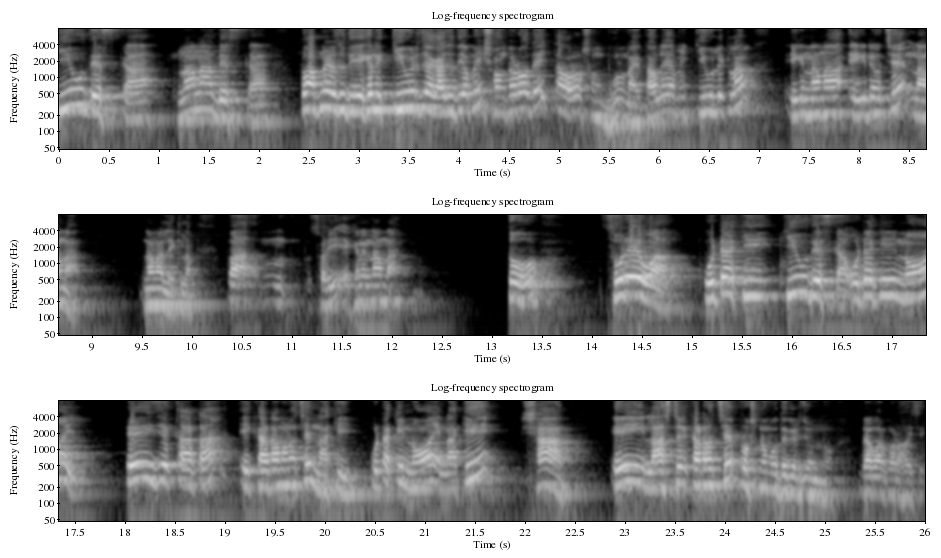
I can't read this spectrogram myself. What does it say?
কিউ দেশকা, নানা দেশকা। তো আপনারা যদি এখানে কিউ এর জায়গায় যদি আমি সংখ্যাটাও দেই, তাহলে ভুল নাই। তাহলে আমি কিউ লিখলাম, এই নানা, এইটা হচ্ছে নানা নানা লিখলাম। তো সরি এখানে নানা। তো সোরেওয়া ওটা কি কিউ দেশকা, ওটা কি নয়? এই যে কাটা, এই কাটা মানে হচ্ছে নাকি। ওটা কি নয় নাকি সাত? এই লাস্টের কাটা হচ্ছে প্রশ্নবোধকের জন্য ব্যবহার করা হয়েছে।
